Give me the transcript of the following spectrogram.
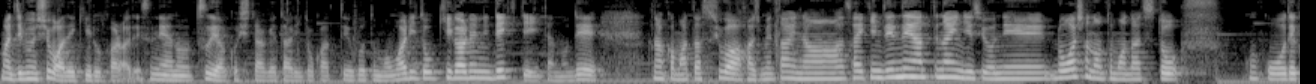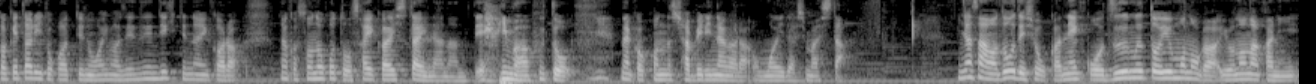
まあ、自分手話できるからですねあの通訳してあげたりとかっていうことも割と気軽にできていたのでなんかまた手話始めたいな最近全然やってないんですよね。ろう者の友達とこう出かけたりとかっていうのが今全然できてないからなんかそのことを再開したいななんて 今ふとなんかこんな喋りながら思い出しました。皆さんはどうでしょうかね？こうズームというものが世の中に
